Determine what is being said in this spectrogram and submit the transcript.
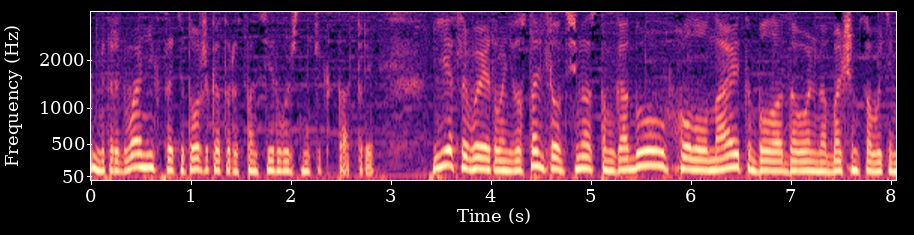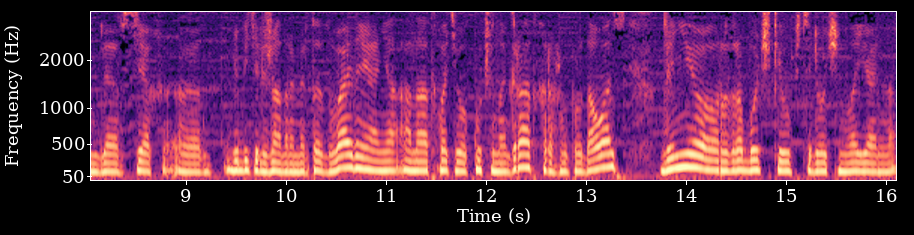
Metroidvania, кстати, тоже, который спонсировались на Кикстатере. Если вы этого не застали, то в 2017 году Hollow Knight была довольно большим событием для всех э, любителей жанра Metroidvania. Она, она отхватила кучу наград, хорошо продалась. Для нее разработчики выпустили очень лояльно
